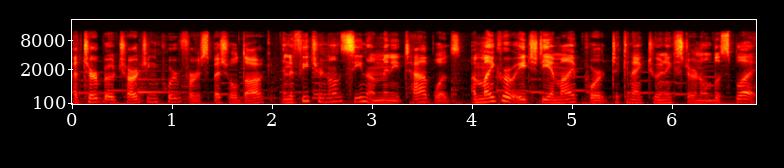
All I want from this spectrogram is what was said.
a turbo charging port for a special dock, and a feature not seen on many tablets, a micro HDMI port to connect to an external display.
